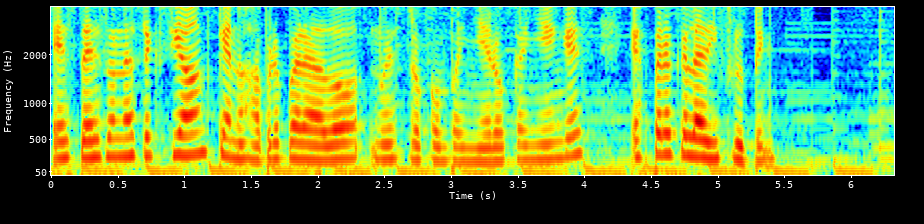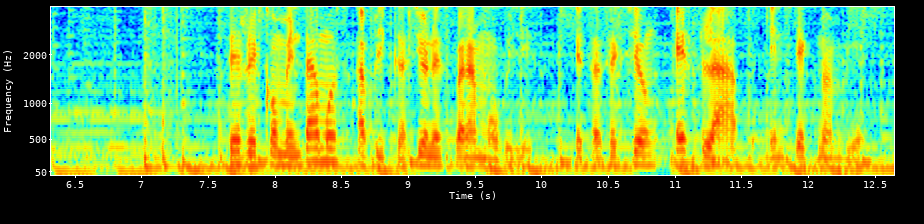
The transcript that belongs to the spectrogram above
Esta es una sección que nos ha preparado nuestro compañero Cañengues. Espero que la disfruten. Te recomendamos aplicaciones para móviles. Esta sección es la app en Tecnoambiente.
